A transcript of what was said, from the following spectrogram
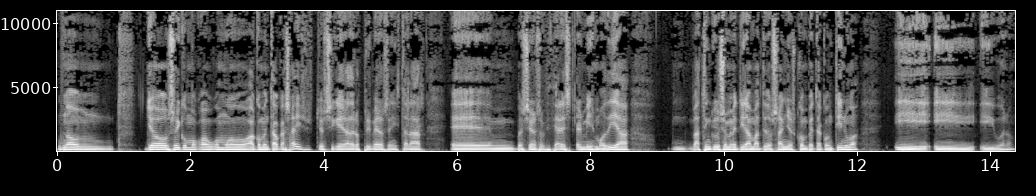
No, mm, yo soy como, como, como ha comentado Casais, yo sí que era de los primeros en instalar eh, versiones oficiales el mismo día, mm, hasta incluso me tira más de dos años con beta continua y, y, y bueno,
